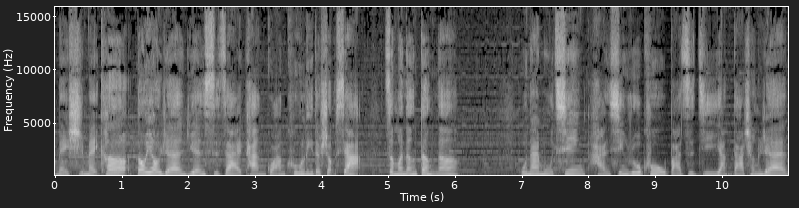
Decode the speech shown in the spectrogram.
每时每刻都有人冤死在贪官酷吏的手下，怎么能等呢？无奈母亲含辛茹苦把自己养大成人，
